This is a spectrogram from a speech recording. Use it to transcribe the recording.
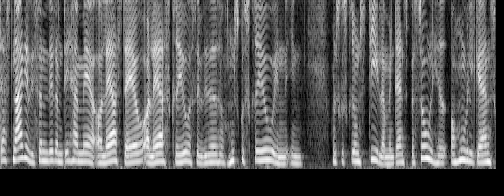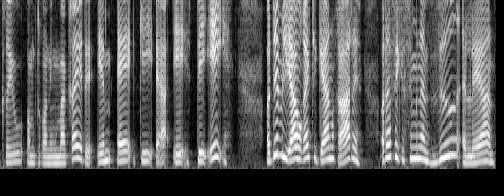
der snakkede vi sådan lidt om det her med at lære at stave og lære at skrive osv. Hun skulle skrive en, en, hun skulle skrive en stil om en dansk personlighed, og hun ville gerne skrive om dronning Margrethe, M-A-G-R-E-D-E. Og det ville jeg jo rigtig gerne rette, og der fik jeg simpelthen at vide af læreren,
